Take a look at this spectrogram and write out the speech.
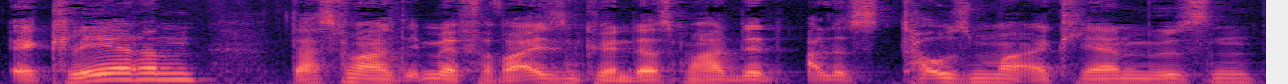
erklären, dass wir halt immer verweisen können, dass wir halt nicht alles tausendmal erklären müssen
